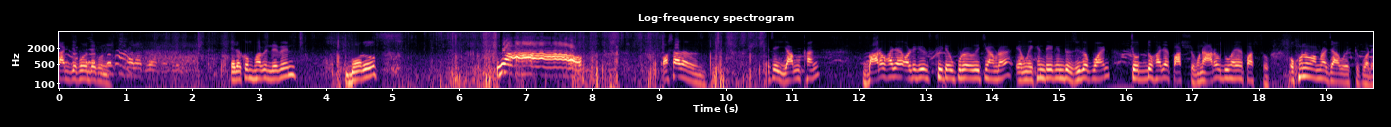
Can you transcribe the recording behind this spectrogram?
লাগছে পুরো দেখুন। এরকম ভাবে নেবেন বরফ। অসাধারণ। হচ্ছে ইয়ামথাং বারো হাজার অল্টিটিউড ফিটের উপরে রয়েছি আমরা এবং এখান থেকে কিন্তু জিরো পয়েন্ট চোদ্দ হাজার পাঁচশো মানে আরও দু হাজার পাঁচশো। ওখানেও আমরা যাব একটু পরে।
